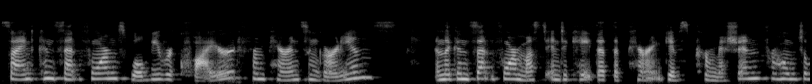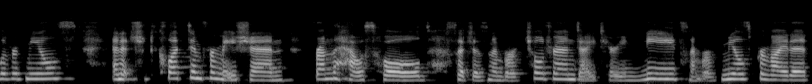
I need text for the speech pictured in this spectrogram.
Signed consent forms will be required from parents and guardians. And the consent form must indicate that the parent gives permission for home delivered meals. And it should collect information from the household, such as number of children, dietary needs, number of meals provided,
